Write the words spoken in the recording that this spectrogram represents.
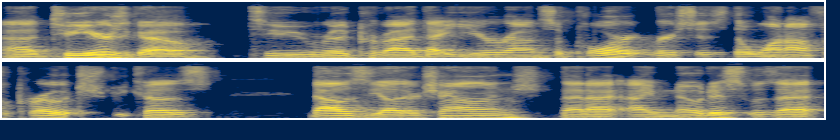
uh, two years ago to really provide that year-round support versus the one-off approach because that was the other challenge that I, I noticed was that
